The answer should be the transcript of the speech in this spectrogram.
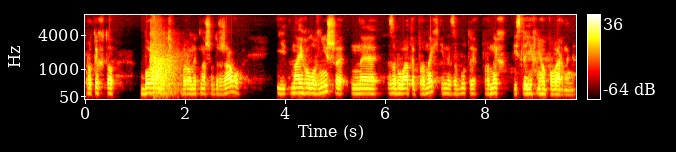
про тих, хто боронить, боронить нашу державу. І найголовніше не забувати про них і не забути про них після їхнього повернення,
